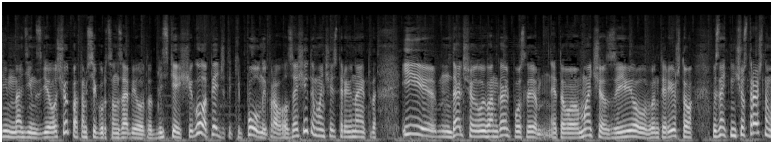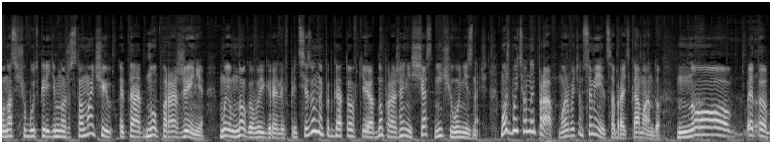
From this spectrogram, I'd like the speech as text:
один на один сделал счет, потом Сигурдсон забил этот блестящий гол. Опять же таки полный провал защиты Манчестер Юнайтед. И дальше Луи Галь после этого матча заявил в интервью, что, вы знаете, ничего страшного, у нас еще будет впереди множество матчей. Это одно поражение. Мы много выиграли в предсезонной подготовке. Одно поражение сейчас ничего не значит. Может быть, он и прав. Может быть, он сумеет собрать команду. Но это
